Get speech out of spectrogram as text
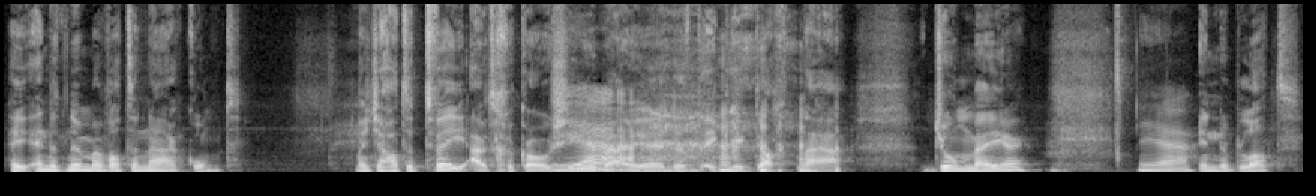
Hey, en het nummer wat daarna komt. Want je had er twee uitgekozen Ja. hierbij. Hè? Dat, ik, ik dacht, nou ja, John Mayer, Ja. In the Blood.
